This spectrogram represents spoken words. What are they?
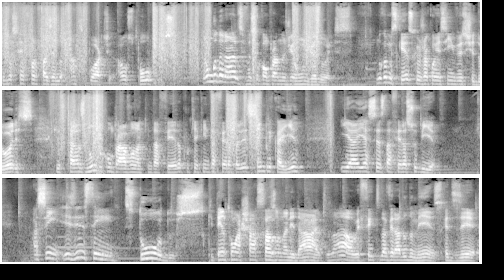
Se você for fazendo aporte aos poucos, não muda nada se você comprar no dia 1, dia 2. Nunca me esqueço que eu já conheci investidores que os caras nunca compravam na quinta-feira, porque a quinta-feira para eles sempre caía e aí a sexta-feira subia. Assim, existem estudos que tentam achar sazonalidades, ah, o efeito da virada do mês, quer dizer,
